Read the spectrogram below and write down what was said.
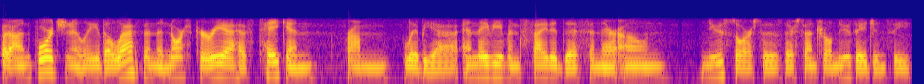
But unfortunately, the lesson that North Korea has taken from Libya, and they've even cited this in their own news sources, their central news agency,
